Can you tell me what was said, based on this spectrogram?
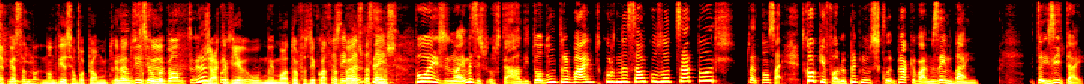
a peça e, não devia ser um papel muito grande. Não devia ser um papel muito grande. Já pois. que havia o mesmo ator fazer quatro fazer papéis. Quatro papéis. Pois, não é? Mas está ali todo um trabalho de coordenação com os outros atores. Portanto, não sei. De qualquer forma, para, que nos, para acabarmos em bem, então, hesitei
